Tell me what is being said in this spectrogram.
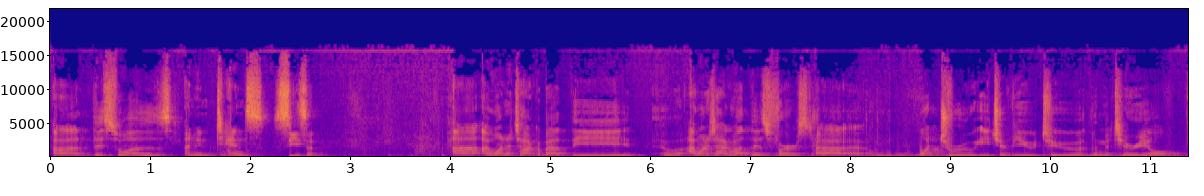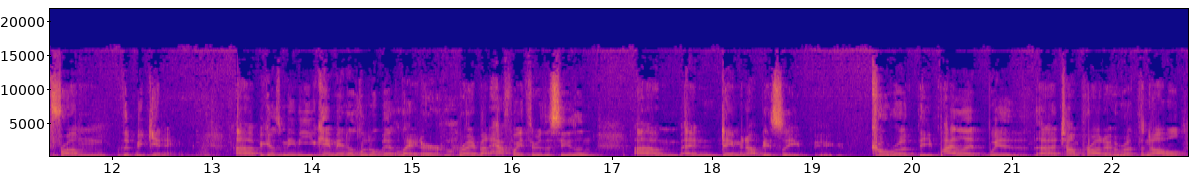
Uh, this was an intense season. Uh, I want to talk about the. I want to talk about this first. Uh, what drew each of you to the material from the beginning? Uh, because Mimi, you came in a little bit later, right about halfway through the season, um, and Damon obviously co-wrote the pilot with uh, Tom Perrotta, who wrote the novel.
